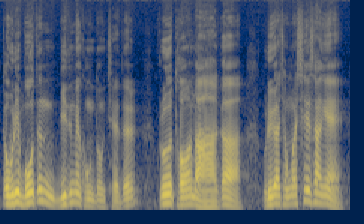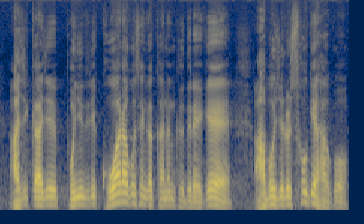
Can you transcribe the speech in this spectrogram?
그러니까 우리 모든 믿음의 공동체들 그리고 더 나아가 우리가 정말 세상에 아직까지 본인들이 고아라고 생각하는 그들에게 아버지를 소개하고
